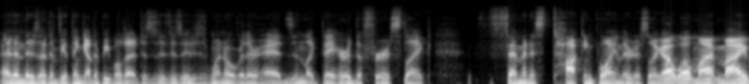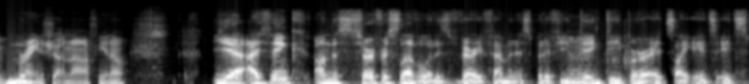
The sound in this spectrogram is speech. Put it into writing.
and then there's I think- other people that just just, it just went over their heads and like they heard the first like feminist talking point and they're just like oh well my my Hmm. brain's shutting off you know Yeah, I think on the surface level it is very feminist, but if you Mhm. dig deeper, it's like it's it's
